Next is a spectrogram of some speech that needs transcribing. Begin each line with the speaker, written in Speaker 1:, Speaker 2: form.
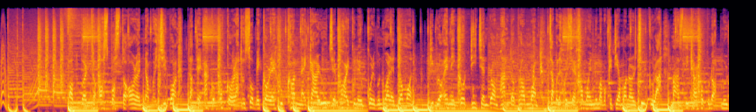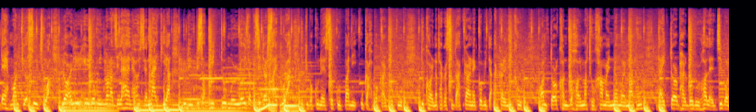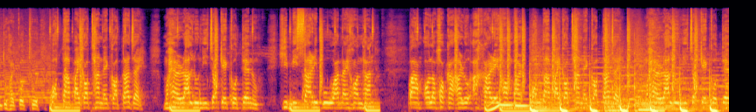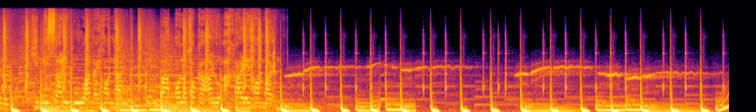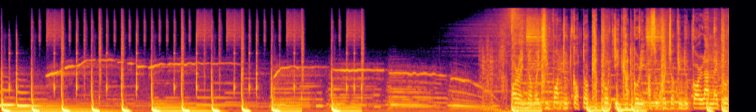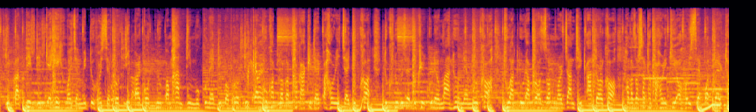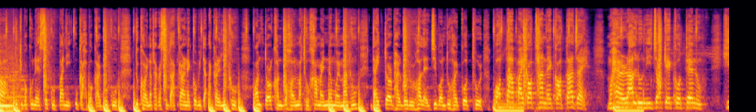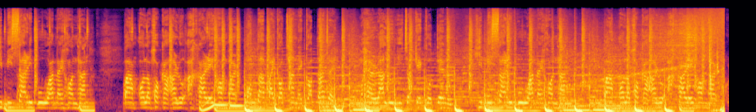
Speaker 1: you
Speaker 2: অব্যৰ্থ অস্পষ্ট অৰণ্যময় জীৱন তাতে আকৌ অকৰাটো চবে কৰে সুখন নাই কাৰো যে ভয় কোনেও কৰিব নোৱাৰে দমন তীব্ৰ এনে গতি যেন ব্ৰহ্মাণ্ড ভ্ৰমণ যাবলৈ হৈছে সময় নুমাব কেতিয়া মনৰ জুইকুৰা মাছ নিশাৰ সপোনত মোৰ দেহ মন কিয় চুই যোৱা লৰালিৰ সেই ৰঙীন মন আজি লাহে লাহে হৈছে নাইকিয়া দুদিন পিছত মৃত্যু মোৰ লৈ যাব চিটাৰ চাইকুৰা লুকিব কোনে চকু পানী উকা হ'ব কাৰ বুকু দুখৰ নাথাকা চোদা কাৰণে কবিতা আকাৰে লিখো অন্তৰখন বহল মাথো সামান্যময় মানুহ দায়িত্বৰ ভাৰ গধুৰ হ'লে জীৱনটো হয় কঠোৰ কথা নে কটা যায় মই হেৰালো নিজকে কতেনো সি বিচাৰি পোৱা নাই সন্ধান পাম অলপ সকাহ আৰু আশাৰে সম্ভাৰ বতাহ পাই কথা নে কটা যায় মই হেৰালো নিজকে কতেনো সি বিচাৰি পোৱা নাই সন্ধান পাম অলপ সকাহ আৰু আশাৰে সম্ভাৰ অৰণ্যময় জীৱনটোত কত ঘাত প্ৰতিঘাত কৰি আছো সহ্য কিন্তু কৰা নাই প্ৰতিবাদ তিল তিলকে শেষ মই যেন মৃত্যু হৈছে প্ৰতিবাৰ ক'তনো পাম শান্তি মোক কোনে দিব প্ৰতিকাৰ সুখত লগত থকা কেইটাই পাহৰি যায় দুখত দুখ নুবুজে দুখীৰ কোনেও মানুহ নে মূৰ্খ ধোৱাত উৰা প্ৰজন্মৰ যান্ত্ৰিক আদৰ্শ সমাজৰ স্বাৰ্থ পাহৰি কিয় হৈছে পথ ব্যৰ্থ লুকিব কোনে চকু পানী উকা হ'ব কাৰ বুকু দুখৰ নাথাকা চোদা কাৰণে কবিতা আকাৰে লিখো অন্তৰখন বহল মাথো সামান্যময় মানুহ দায়িত্বৰ ভাৰ গধুৰ হ'লে জীৱনটো হয় কঠোৰ বতাহ পাই কথা নে কটা যায় মই হেৰালো নিজকে কতেনো সি বিচাৰি পোৱা নাই সন্ধান পাম অলপ সকাহ আৰু আশাৰে সম্ভাৰ বতাহ পাই কথা নাই কটা যায় মই হেৰালো নিজকে কতেনো সি বিচাৰি পোৱা নাই সন্ধান পাম অলপ সকাহ আৰু আশাৰে সম্ভাৰ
